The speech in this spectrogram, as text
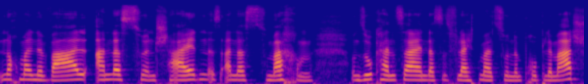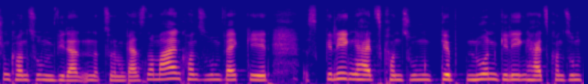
nochmal eine Wahl, anders zu entscheiden, es anders zu machen. Und so kann es sein, dass es vielleicht mal zu einem problematischen Konsum wieder zu einem ganz normalen Konsum weggeht, es Gelegenheitskonsum gibt, nur einen Gelegenheitskonsum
